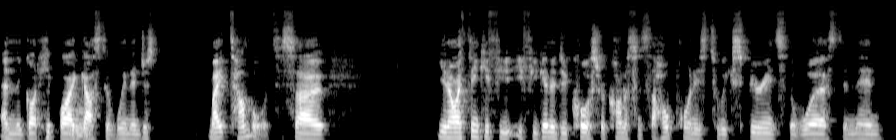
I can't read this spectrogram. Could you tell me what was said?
and then got hit by a mm. gust of wind and just mate tumbled. So, you know, I think if you if you're going to do course reconnaissance, the whole point is to experience the worst, and then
